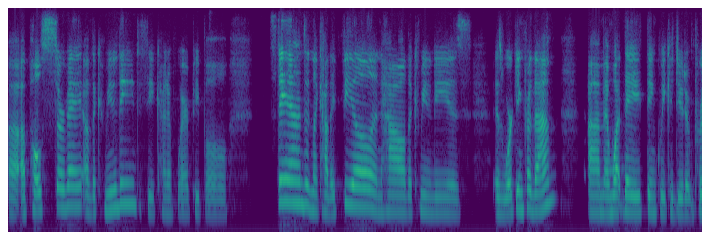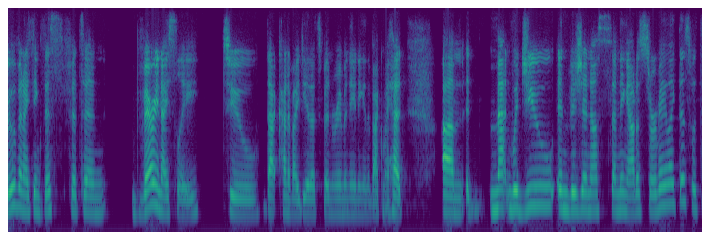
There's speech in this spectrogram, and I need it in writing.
uh, a pulse survey of the community to see kind of where people stand and like how they feel and how the community is is working for them um, and what they think we could do to improve. And I think this fits in very nicely to that kind of idea that's been ruminating in the back of my head. Um, Matt, would you envision us sending out a survey like this with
